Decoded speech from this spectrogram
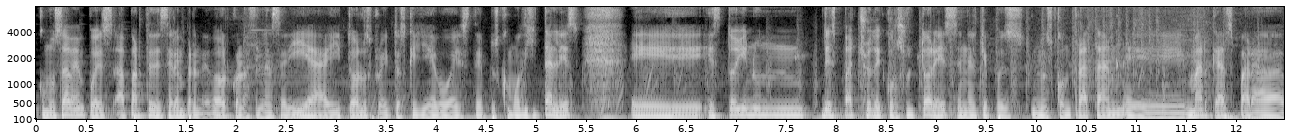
Como saben, pues aparte de ser emprendedor con la freelancería y todos los proyectos que llevo, este, pues como digitales, eh, estoy en un despacho de consultores en el que pues nos contratan eh, marcas para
